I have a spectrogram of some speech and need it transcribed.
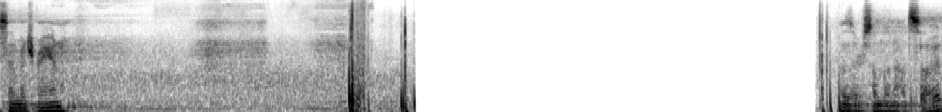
This image mean? Is there something outside?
